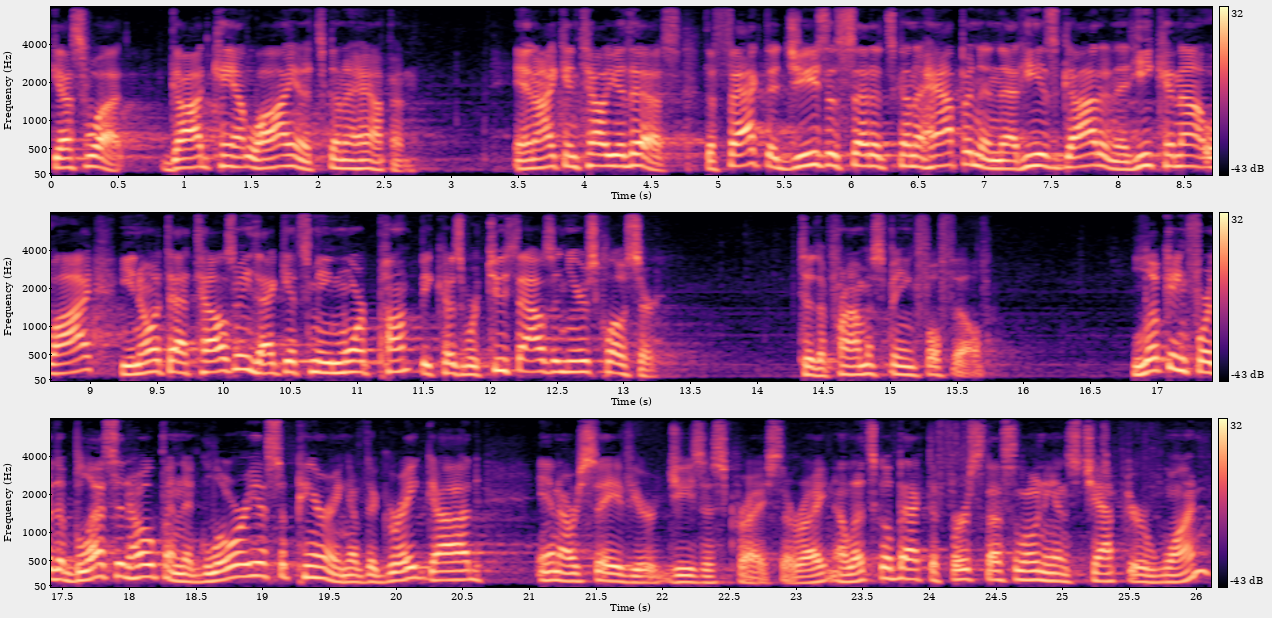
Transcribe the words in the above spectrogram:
Guess what? God can't lie and it's going to happen. And I can tell you this the fact that Jesus said it's going to happen and that He is God and that He cannot lie, you know what that tells me? That gets me more pumped because we're 2,000 years closer to the promise being fulfilled. Looking for the blessed hope and the glorious appearing of the great God and our Savior, Jesus Christ. All right, now let's go back to 1 Thessalonians chapter 1.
